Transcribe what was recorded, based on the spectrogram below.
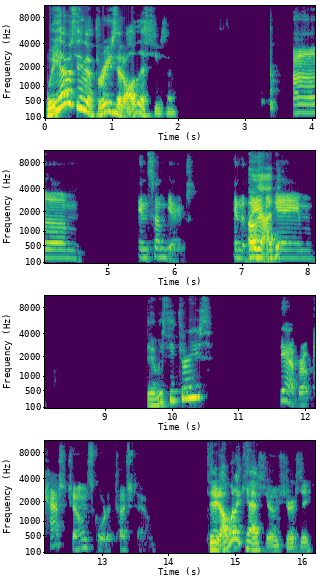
We haven't seen the threes at all this season. Um, in some games, in the Oh, yeah, think- game, Did we see threes? yeah, bro. Cash Jones scored a touchdown. Dude, I want a Cash Jones jersey.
